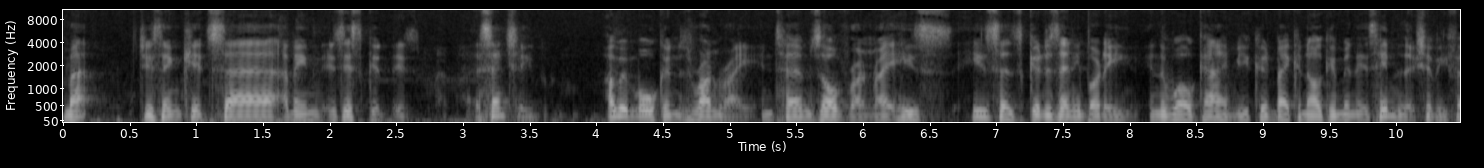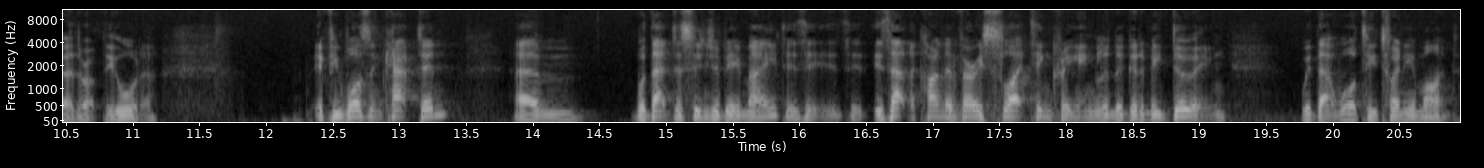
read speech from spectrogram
Matt, do you think it's? Uh, I mean, is this good? Essentially Eoin Morgan's run rate in terms of run rate, he's he's as good as anybody in the world game. You could make an argument it's him that should be further up the order. If he wasn't captain, um, would that decision be made? Is it, is it is that the kind of very slight tinkering England are going to be doing with that World T20 in mind?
